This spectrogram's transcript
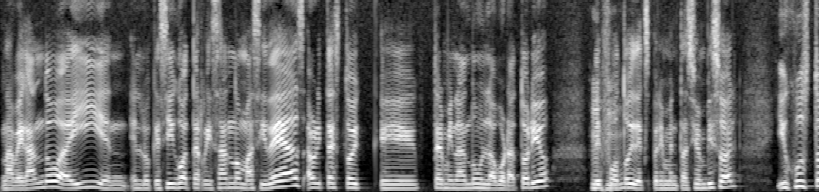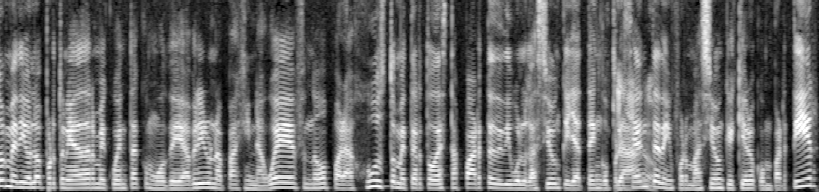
navegando ahí en, en lo que sigo aterrizando más ideas. Ahorita estoy eh, terminando un laboratorio de foto y de experimentación visual. Y justo me dio la oportunidad de darme cuenta como de abrir una página web, ¿no? Para justo meter toda esta parte de divulgación que ya tengo presente, de información que quiero compartir.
